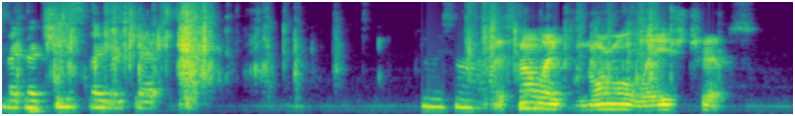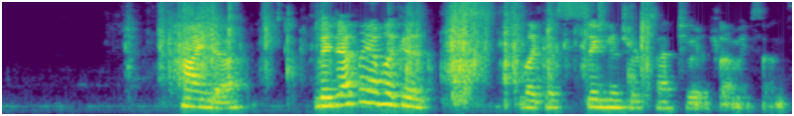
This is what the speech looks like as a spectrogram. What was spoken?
Like they're cheese flavored chips. Let me smell They it. smell like normal Lay's chips. Kinda. They definitely have like a like a signature scent to it, if that makes sense.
